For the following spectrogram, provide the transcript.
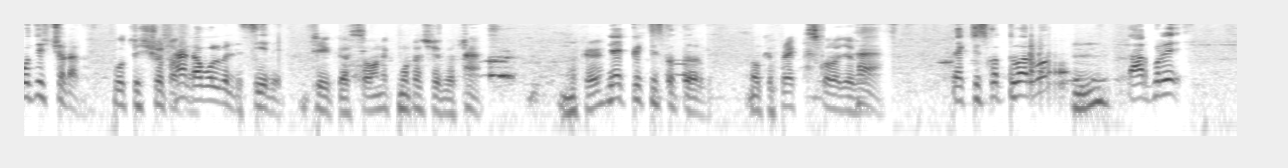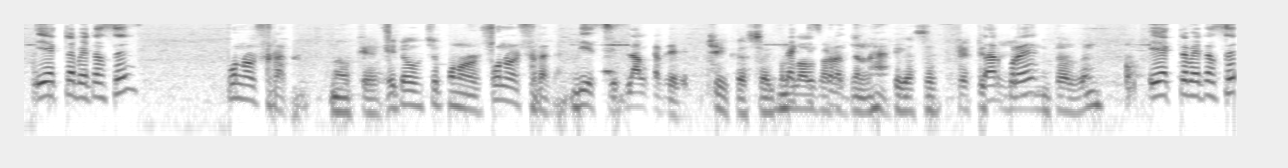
পঁচিশশো টাকা। পঁচিশশো টাকা। ডবল ব্যাট সি ব্যাট ঠিক আছে অনেক মোটা শেপের হ্যাঁ। ওকে। নেট প্র্যাকটিস করতে পারব। ওকে প্র্যাকটিস করা যাবে। হ্যাঁ। প্র্যাকটিস করতে পারব। তারপরে এই একটা ব্যাট আছে পনেরোশো টাকা। ওকে এটা হচ্ছে পনেরোশো। পনেরোশো টাকা দিয়েছি লাল কাঠের ঠিক আছে একদম লাল জন্য, হ্যাঁ। ঠিক আছে তারপরে? এই একটা ব্যাট আছে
